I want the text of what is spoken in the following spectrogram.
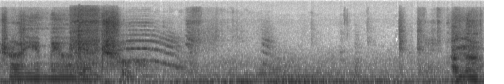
这里也没有演出。安娜。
